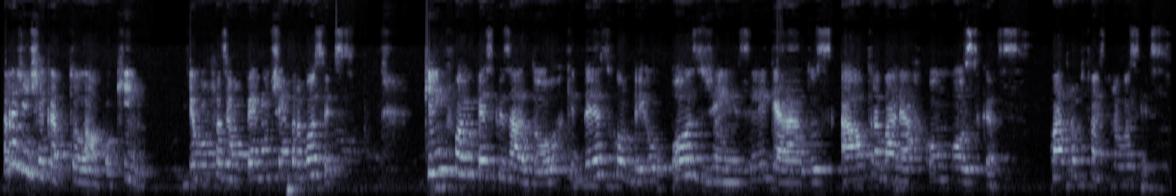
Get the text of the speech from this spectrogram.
Para a gente recapitular um pouquinho, eu vou fazer uma perguntinha para vocês. Quem foi o pesquisador que descobriu os genes ligados ao trabalhar com moscas? Quatro opções para vocês.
